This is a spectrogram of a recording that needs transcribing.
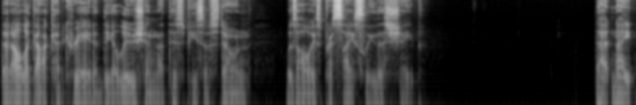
that Oligok had created the illusion that this piece of stone was always precisely this shape. That night,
